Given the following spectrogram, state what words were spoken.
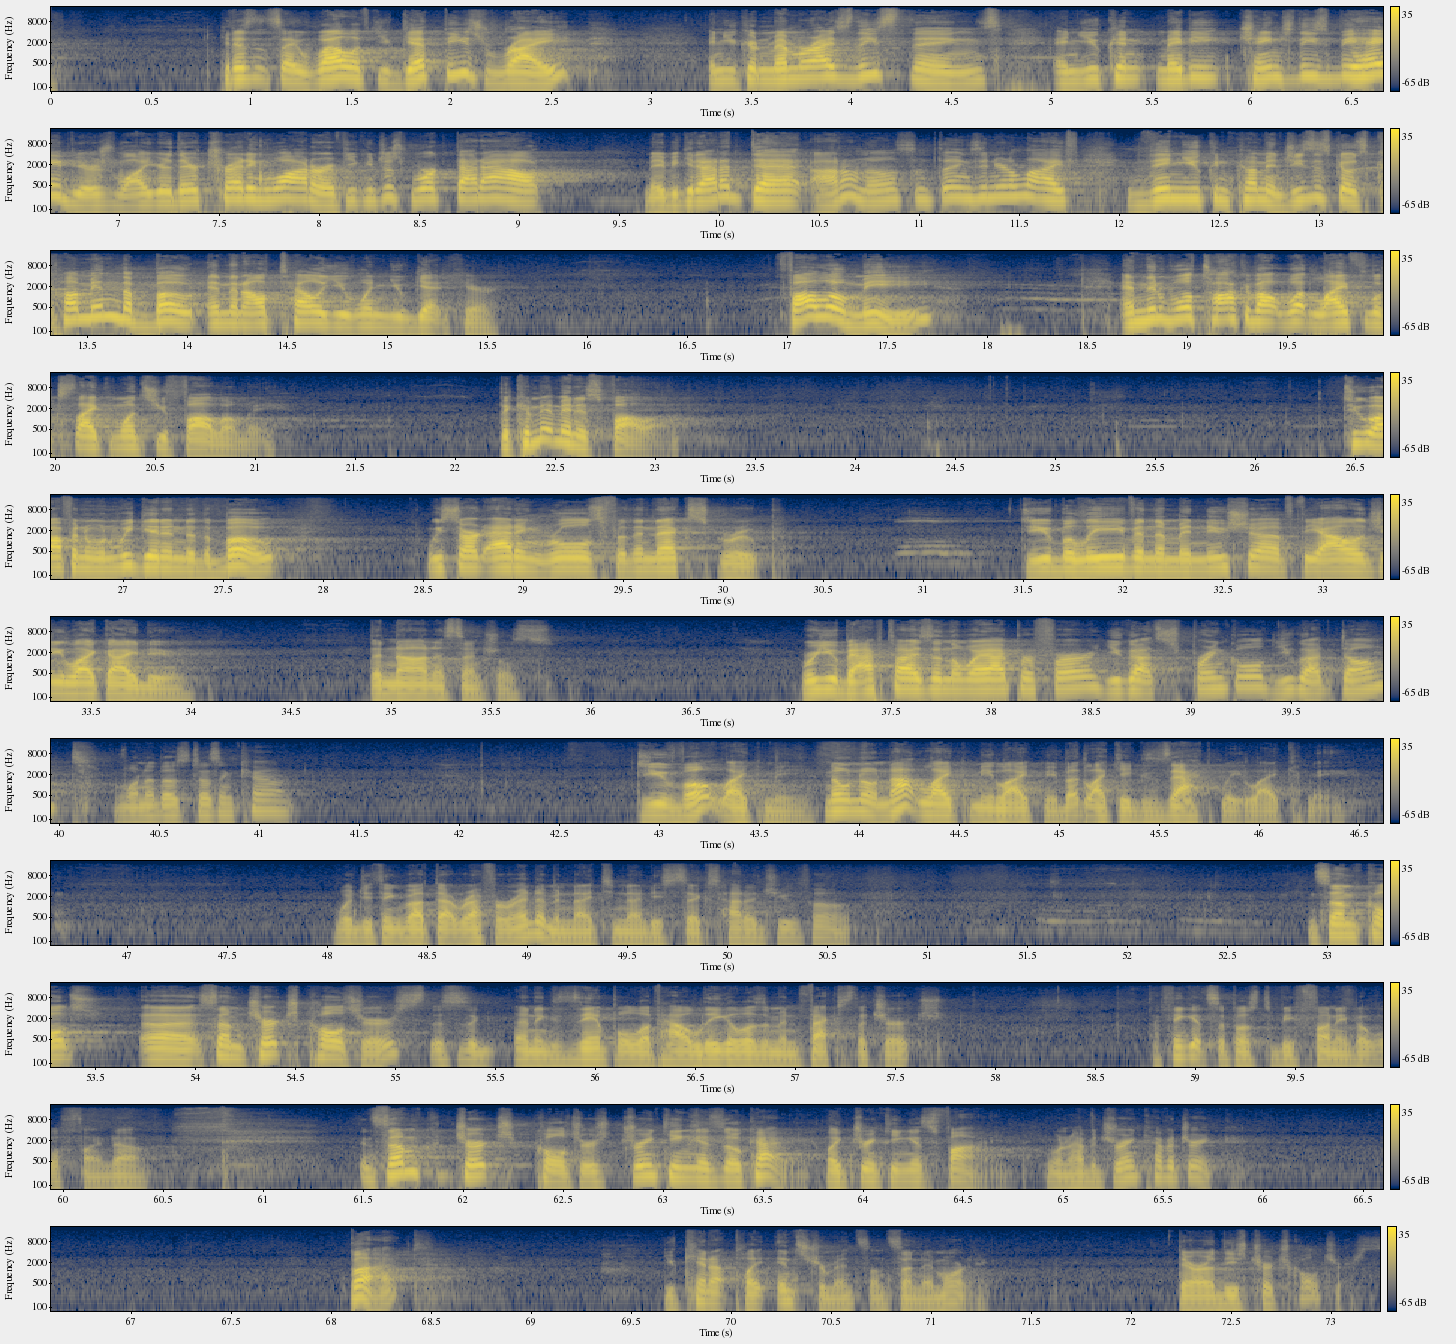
He doesn't say, well, if you get these right, and you can memorize these things, and you can maybe change these behaviors while you're there treading water, if you can just work that out, maybe get out of debt, I don't know, some things in your life, then you can come in. Jesus goes, Come in the boat, and then I'll tell you when you get here. Follow me, and then we'll talk about what life looks like once you follow me. The commitment is follow. Too often, when we get into the boat, we start adding rules for the next group. Do you believe in the minutiae of theology like I do? The non essentials. Were you baptized in the way I prefer? You got sprinkled? You got dunked? One of those doesn't count. Do you vote like me? No, no, not like me, like me, but like exactly like me. What do you think about that referendum in 1996? How did you vote? In some, cult, uh, some church cultures, this is a, an example of how legalism infects the church. I think it's supposed to be funny, but we'll find out. In some church cultures, drinking is okay. Like drinking is fine. You want to have a drink? Have a drink. But you cannot play instruments on Sunday morning. There are these church cultures.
